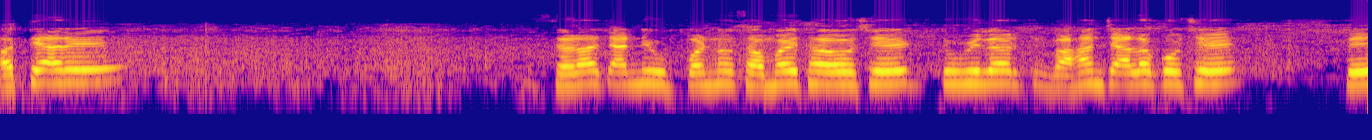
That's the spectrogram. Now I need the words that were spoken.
અત્યારે સાડા ચારની ઉપરનો સમય થયો છે. ટુ વ્હીલર વાહન ચાલકો છે તે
